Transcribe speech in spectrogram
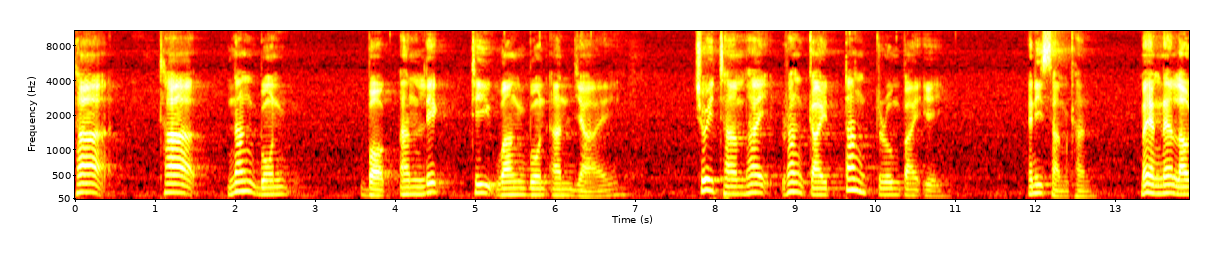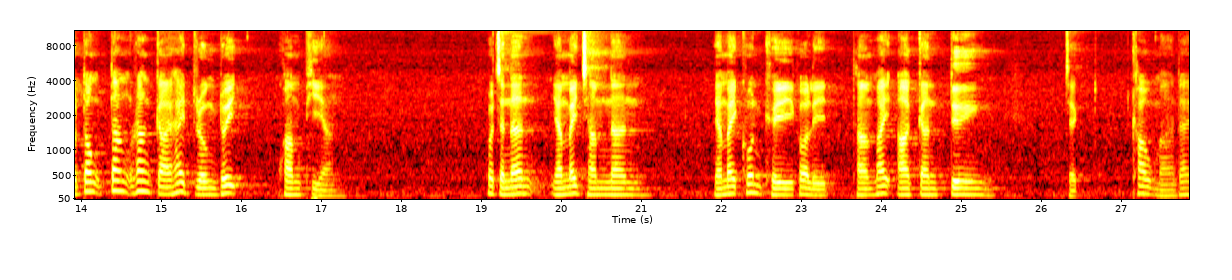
ถ้าถ้านั่งบนบอกอันเล็กที่วางบนอันใหญ่ ช่วยทำให้ร่างกายตั้งตรงไปเองอันนี้สำคัญ ไม่อย่างนั้นเราต้องตั้งร่างกายให้ตรงด้วยความเพียร เพราะฉะนั้นยังไม่ชำนาญยังไม่คุ้นเคยก็เลยทำให้อาการตึงจะเข้ามาได้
